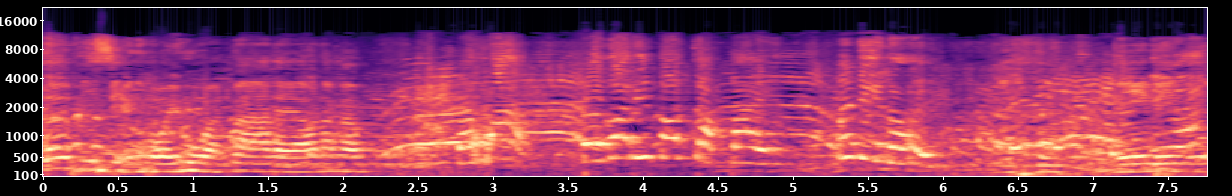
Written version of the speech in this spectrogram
เริ่มมีเสียงโหยหวนมาแล้วนะครับ แปลว่าแปลว่าที่ต้นจับไป ไม่มีเลยมีมีมี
